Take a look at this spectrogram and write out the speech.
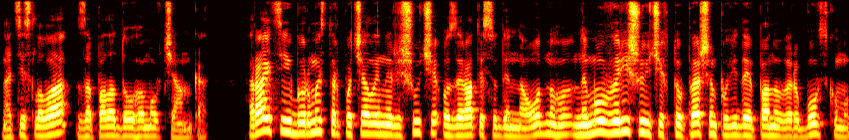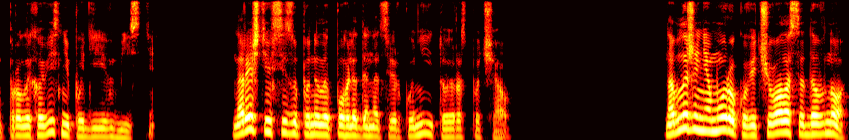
На ці слова запала довга мовчанка. Райці і бурмистр почали нерішуче озиратись один на одного, немов вирішуючи, хто першим повідає пану Вербовському про лиховісні події в місті. Нарешті всі зупинили погляди на цвіркуні, і той розпочав. Наближення мороку відчувалося давно,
